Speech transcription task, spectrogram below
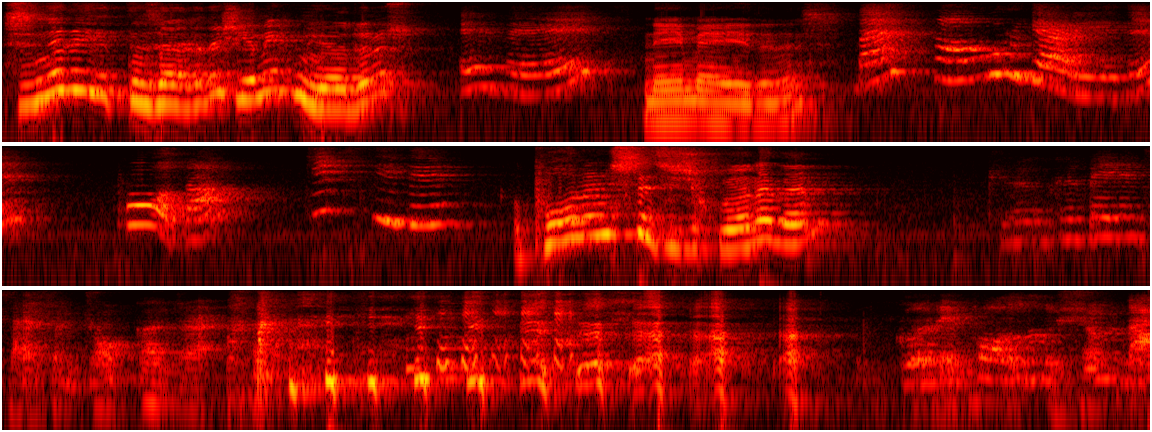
Siz nereye gittiniz arkadaş? Yemek mi yiyordunuz? Evet. Ne yemeği yediniz? Poğanın hiç sesi çıkmıyor. Neden? Çünkü benim sesim çok kötü. Grip olmuşum da.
